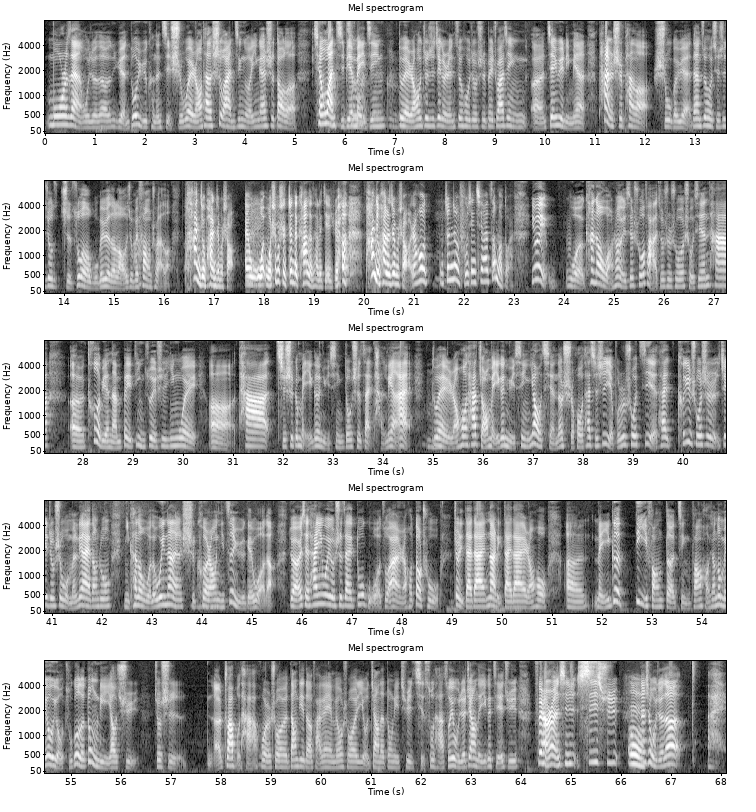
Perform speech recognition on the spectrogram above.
more than，我觉得远多于可能几十位，然后他的涉案金额应该是到了千万级别美金，对，然后就是这个人最后就是被抓进呃监狱里面，判是判了十五个月，但最后其实就只坐了五个月的牢就被放出来了，判就判这么少，哎，我我是不是真的看了他的结局？判就判了这么少，然后真正服刑期还这么短？因为我看到网上有一些说法，就是说首先他。呃，特别难被定罪，是因为呃，他其实跟每一个女性都是在谈恋爱，对。然后他找每一个女性要钱的时候，他其实也不是说借，他可以说是这就是我们恋爱当中你看到我的危难时刻，然后你赠予给我的，对。而且他因为又是在多国作案，然后到处这里呆呆，那里呆呆，然后呃，每一个地方的警方好像都没有有足够的动力要去就是。呃，抓捕他，或者说当地的法院也没有说有这样的动力去起诉他，所以我觉得这样的一个结局非常让人心唏嘘。嗯，但是我觉得，唉，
